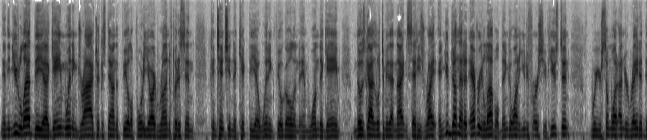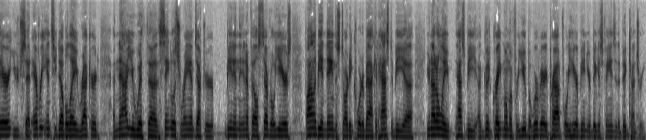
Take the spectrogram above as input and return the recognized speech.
And then you led the uh, game-winning drive, took us down the field, a 40-yard run to put us in contention to kick the uh, winning field goal, and, and won the game. And those guys looked at me that night and said, "He's right." And you've done that at every level. Then go on to University of Houston, where you're somewhat underrated there. You set every NCAA record, and now you're with uh, the St. Louis Rams after being in the NFL several years, finally being named the starting quarterback. It has to be uh, you're not only has to be a good, great moment for you, but we're very proud for you here, being your biggest fans in the big country.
